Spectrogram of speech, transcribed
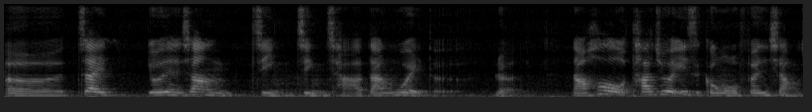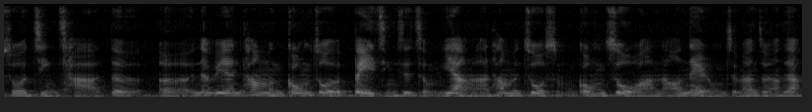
呃，在有点像警警察单位的人。然后他就一直跟我分享说，警察的呃那边他们工作的背景是怎么样啊，他们做什么工作啊，然后内容怎么样怎么样这样。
